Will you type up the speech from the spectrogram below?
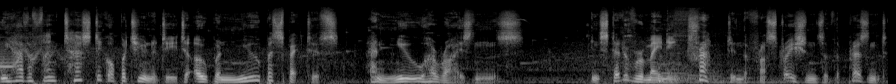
We have a fantastic opportunity to open new perspectives and new horizons. Instead of remaining trapped in the frustrations of the present,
